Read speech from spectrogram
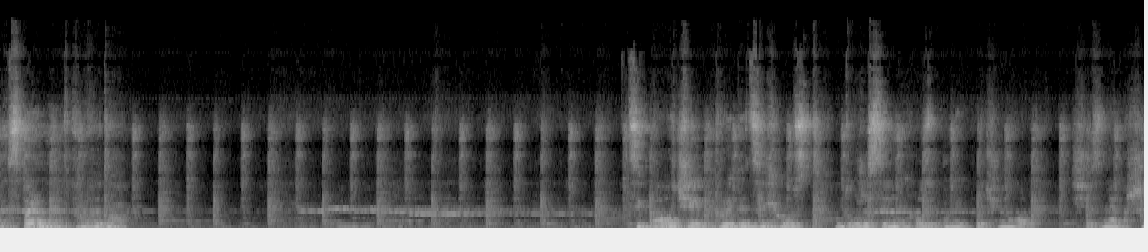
Експеримент проведу. Цікаво, чи пройде цей хруст. Дуже сильний хруст як починала. Ще м'якше.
